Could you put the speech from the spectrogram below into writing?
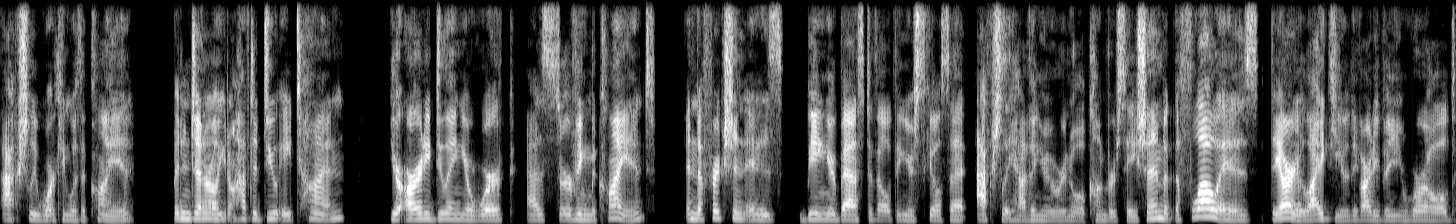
actually working with a client. But in general, you don't have to do a ton. You're already doing your work as serving the client. And the friction is being your best, developing your skill set, actually having a renewal conversation. But the flow is they already like you, they've already been in your world,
